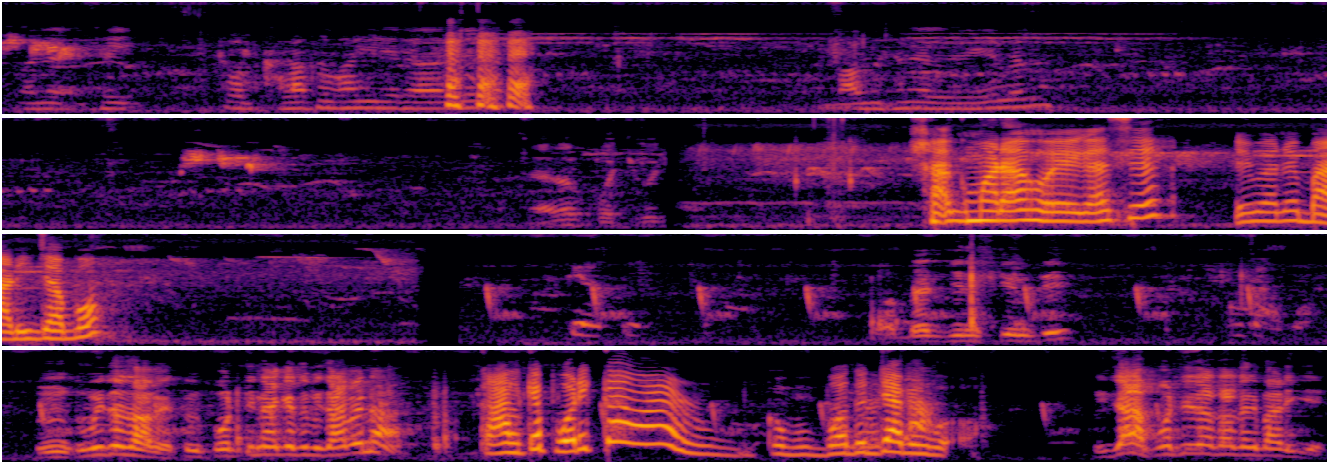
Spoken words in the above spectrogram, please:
মানে সেই তোর খালাতো ভাই এরা বাবু সেনের ইয়ে না এবার কচি কচি শাক মারা হয়ে গেছে এবারে বাড়ি যাব। জিনিস কিনতি? তুমি তো যাবে। তুমি পড়তি না তুমি যাবে না? কালকে পরীক্ষা আর বদর যাবে যা পড়তি যা তাদের বাড়ি গিয়ে।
